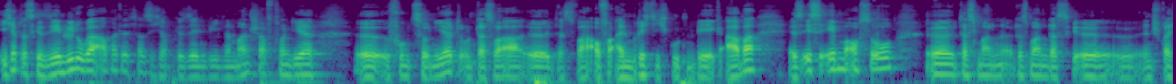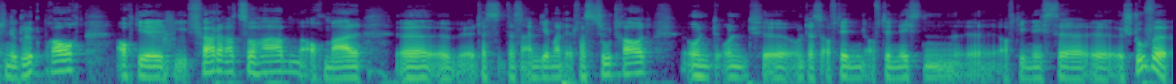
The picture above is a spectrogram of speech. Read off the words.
ich habe das gesehen, wie du gearbeitet hast. Ich habe gesehen, wie eine Mannschaft von dir äh, funktioniert und das war, äh, das war auf einem richtig guten Weg. Aber es ist eben auch so, äh, dass man, dass man das entsprechende Glück braucht, auch die, die Förderer zu haben, auch mal, dass, dass einem jemand etwas zutraut und, und, und das auf den, auf den nächsten, auf die nächste Stufe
